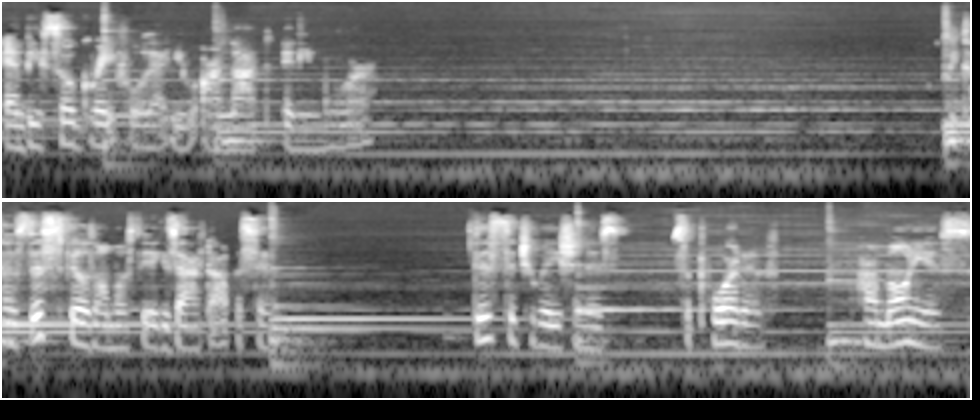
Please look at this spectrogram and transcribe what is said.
And be so grateful that you are not anymore. Because this feels almost the exact opposite. This situation is supportive, harmonious,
